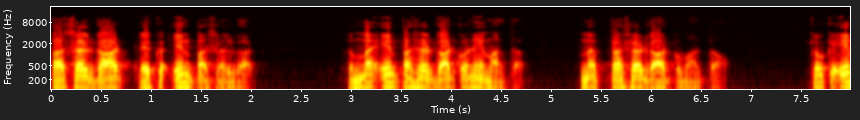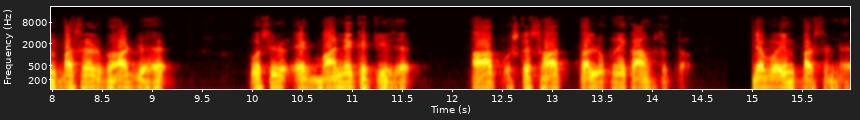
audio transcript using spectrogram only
پرسنل گارڈ ایک امپرسنل گارڈ تو میں امپرسنل گارڈ کو نہیں مانتا میں پرسنل گارڈ کو مانتا ہوں کیونکہ امپرسنل گارڈ جو ہے وہ صرف ایک ماننے کی چیز ہے آپ اس کے ساتھ تعلق نہیں کام ہو سکتا جب وہ امپرسن ہے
